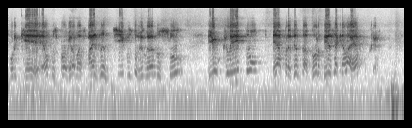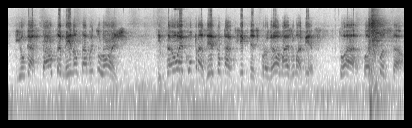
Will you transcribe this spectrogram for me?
porque é um dos programas mais antigos do Rio Grande do Sul e o Cleiton é apresentador desde aquela época. E o Gastal também não está muito longe. Então é com prazer que eu participo desse programa mais uma vez. Estou à, à disposição.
